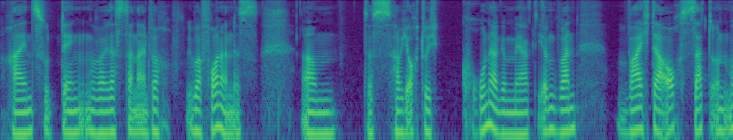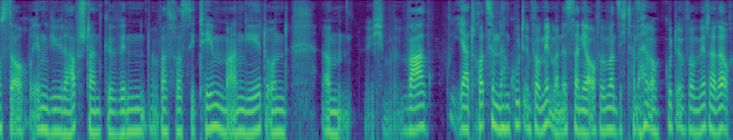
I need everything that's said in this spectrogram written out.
reinzudenken, weil das dann einfach überfordernd ist. Ähm, das habe ich auch durch Corona gemerkt. Irgendwann war ich da auch satt und musste auch irgendwie wieder Abstand gewinnen, was, was die Themen angeht. Und ähm, ich war ja trotzdem dann gut informiert. Man ist dann ja auch, wenn man sich dann einmal gut informiert hat, auch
